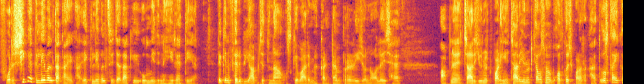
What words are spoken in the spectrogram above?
फॉरेस्ट्री में एक लेवल तक आएगा। एक लेवल से ज़्यादा की उम्मीद नहीं रहती है। लेकिन फिर भी आप जितना उसके बारे में कंटेम्प्रेरी जो नॉलेज है आपने चार यूनिट पढ़ी है। चार यूनिट क्या उसमें बहुत कुछ पढ़ रखा है। तो उसका एक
